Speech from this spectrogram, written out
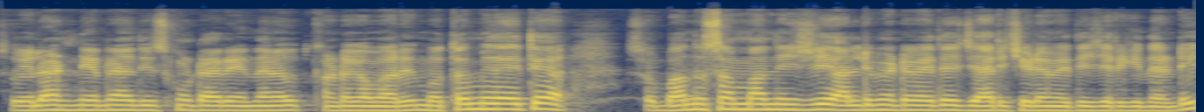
సో ఎలాంటి నిర్ణయం తీసుకుంటారు ఏందనేది కండగా మారింది. మొత్తం మీద అయితే సో బంద్ సంబంధించి అల్టిమేటం అయితే జారీ చేయడం అయితే జరిగిందండి.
